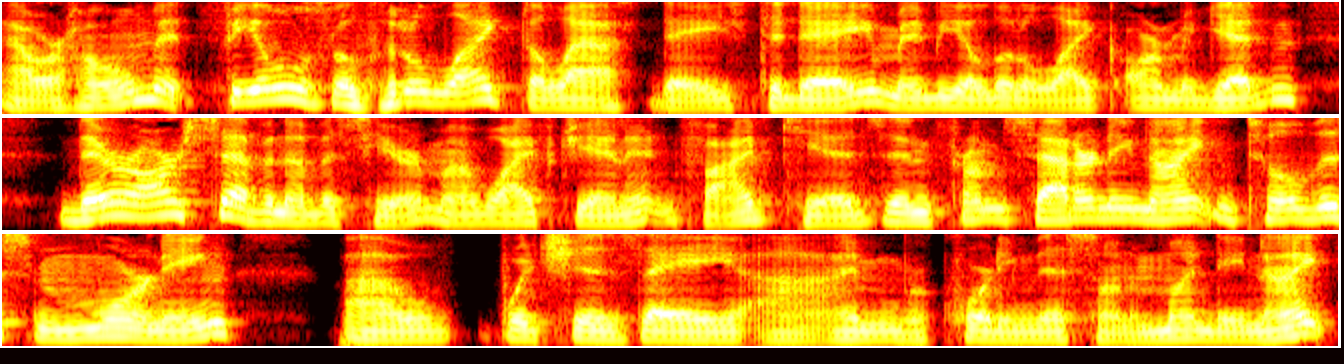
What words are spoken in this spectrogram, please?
our home, it feels a little like the last days today, maybe a little like Armageddon. There are seven of us here, my wife Janet and five kids, and from Saturday night until this morning, uh, which is a uh, recording this on a Monday night,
